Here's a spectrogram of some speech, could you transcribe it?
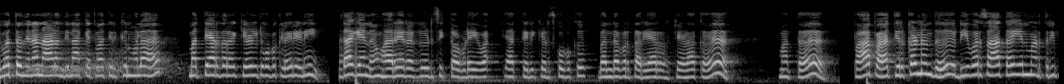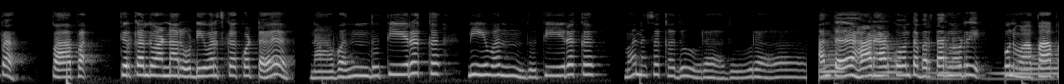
ಇವತ್ತೊಂದಿನ ನಾಳೊಂದಿನ ಕೆತ್ವಾ ತಿರ್ಕಿನ ಮತ್ತೆ ಯಾರ್ದಾರ ಕೇಳಿ ಇಟ್ಕೋಬೇಕಲ್ಲ ರೇಣಿ ಅದಾಗೇನು ಹರೇ ರಗಡ್ ಸಿಗ್ತಾವ ಬಿಡ ಇವ. ಯಾಕೆ ತೆರಿ ಕೆಡ್ಸ್ಕೋಬೇಕು? ಬಂದ ಬರ್ತಾರ ಯಾರು ಕೇಳಾಕ? ಮತ್ತ? ಪಾಪ, ತಿರ್ಕಣ್ಣಂದು ಡಿವರ್ಸ್ ಆತ, ಏನ್ ಮಾಡ್ತೀರಿಪ್ಪ ಪಾಪ ತಿರ್ಕಂದು ಅಣ್ಣಾರು ಡಿವರ್ಸ್ ಕೊಟ್ಟ ನಾವೊಂದು ತೀರಕ್ಕ ಒಂದು ತೀರಕ್ಕ ಮನಸಕ ದೂರ ದೂರ. ಅಂತ ಹಾಡ್ ಹಾಡ್ಕೊಂತ ಬರ್ತಾರ ನೋಡ್ರಿ. ಹುನ್ವ ಪಾಪ,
